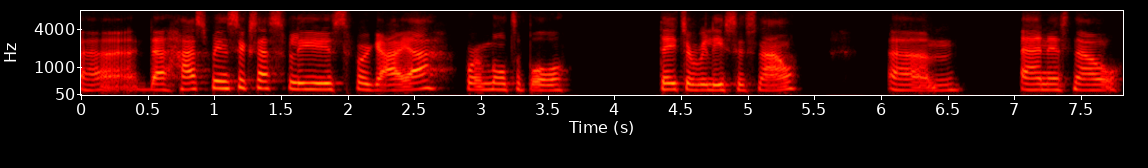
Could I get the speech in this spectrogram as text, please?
uh, that has been successfully used for Gaia for multiple data releases now, um, and is now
